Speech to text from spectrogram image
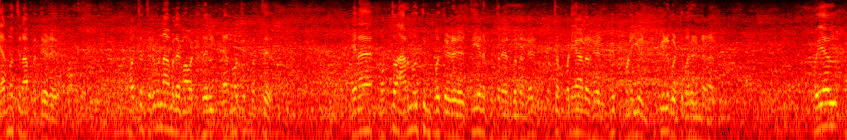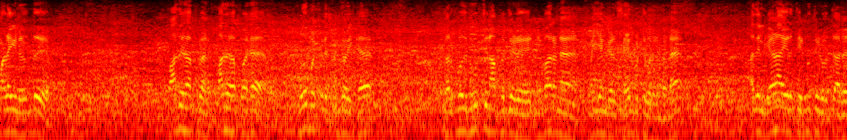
இரநூத்தி நாற்பத்தேழு மற்றும் திருவண்ணாமலை மாவட்டத்தில் இரநூத்தி பத்து என மொத்தம் அறுநூற்றி முப்பத்தேழு தீயணைப்புத்துறை அலுவலர்கள் மற்றும் பணியாளர்கள் மீட்பு பணியில் ஈடுபட்டு வருகின்றனர். புயல் மழையிலிருந்து பாதுகாப்ப பாதுகாப்பாக பொதுமக்களை தங்க வைக்க தற்போது நூற்றி நாற்பத்தேழு நிவாரண மையங்கள் செயல்பட்டு வருகின்றன. அதில் ஏழாயிரத்தி எண்ணூற்றி எழுபத்தாறு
